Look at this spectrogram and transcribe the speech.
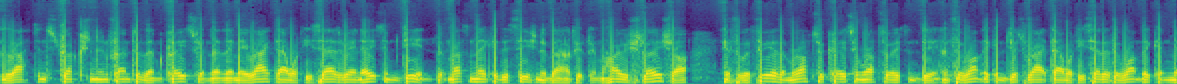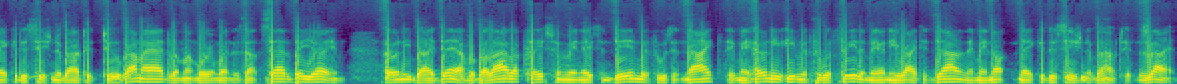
last instruction in front of them, then they may write down what he says, but mustn't make a decision about it. If there were three of them, Rotzer, Kosim, Rotzer, and Din. If they want, they can just write down what he said. If they want, they can make a decision about it too. Bamad, Vamamurim, when is that said? B'yoim only by day. If it was at night, they may only, even if there were three, they may only write it down and they may not make a decision about it. Zayin.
